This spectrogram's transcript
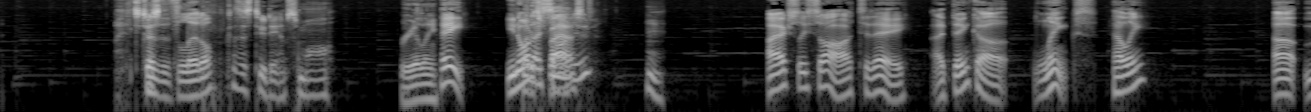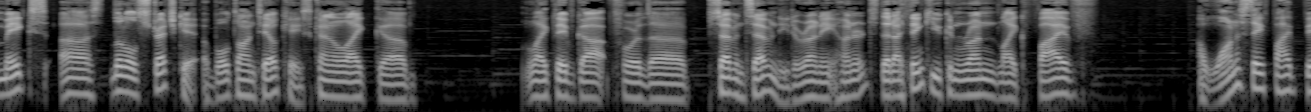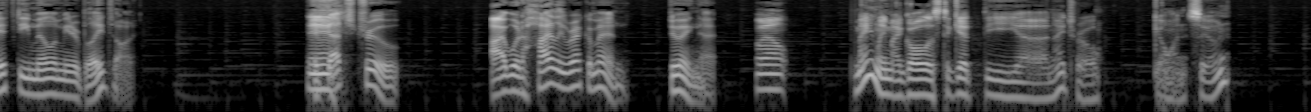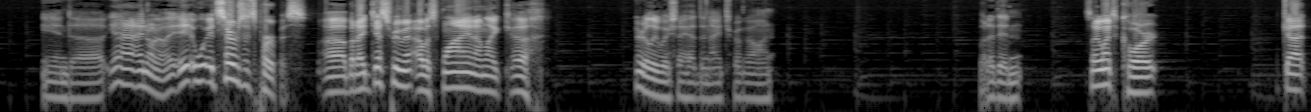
It's Because it's little. because it's too damn small. Really? Hey, you know But what I it's saw, dude? Hmm. I actually saw today. I think uh, Lynx Heli uh, makes a little stretch kit, a bolt-on tail case, kind of like uh, like they've got for the 770 to run 800s. That I think you can run like five. I want to say 550 millimeter blades on it. Eh, If that's true, I would highly recommend doing that. well, mainly my goal is to get the uh, nitro going soon. And uh, yeah, I don't know. It, it serves its purpose. Uh, but I just remember I was flying. I'm like, ugh, I really wish I had the nitro going, but I didn't. So I went to court, got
